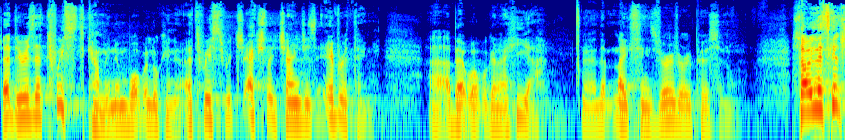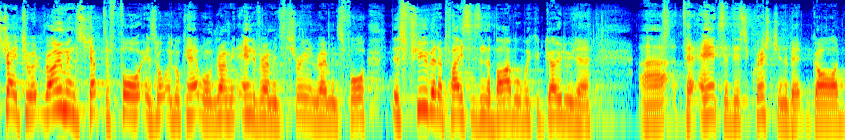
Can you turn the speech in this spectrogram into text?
that there is a twist coming in what we're looking at, a twist which actually changes everything uh, about what we're going to hear, uh, that makes things very, very personal. So let's get straight to it. Romans chapter 4 is what we're looking at. Well, Roman, end of Romans 3 and Romans 4. There's few better places in the Bible we could go to to, uh, to answer this question about God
